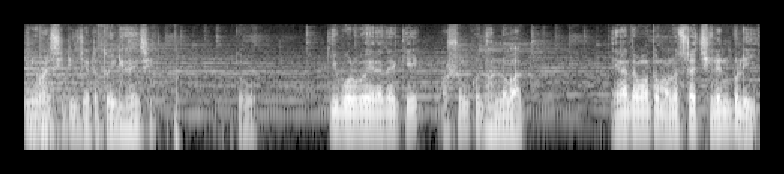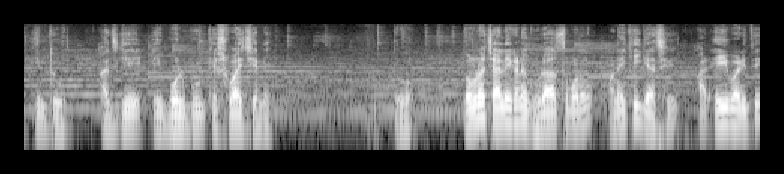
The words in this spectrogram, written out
ইউনিভার্সিটি যেটা তৈরি হয়েছে। তো কি বলব, এনাদেরকে অসংখ্য ধন্যবাদ। এনাদের মতো মানুষরা ছিলেন বলেই কিন্তু আজকে এই বোলপুরকে সবাই চেনে। তো তোমরা চাইলে এখানে ঘুরে আসতে পারো, অনেকেই গেছে, আর এই বাড়িতে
